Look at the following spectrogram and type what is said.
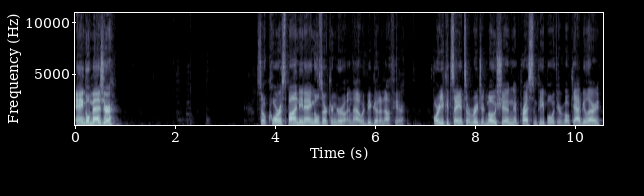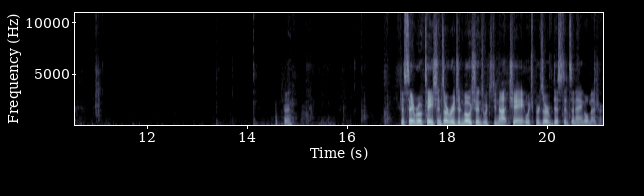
Angle measure. So corresponding angles are congruent, and that would be good enough here. Or you could say it's a rigid motion, impressing people with your vocabulary. Okay. Just say rotations are rigid motions which do not change, which preserve distance and angle measure.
